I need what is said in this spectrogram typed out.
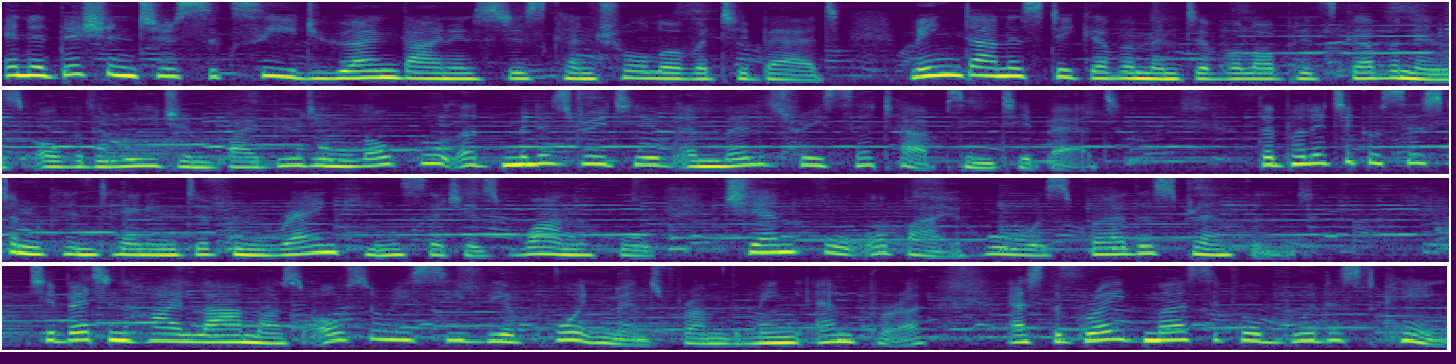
In addition to succeed Yuan dynasty's control over Tibet, Ming dynasty government developed its governance over the region by building local administrative and military setups in Tibet. The political system containing different rankings such as Wanhu, Qianhu, or Baihu was further strengthened. Tibetan High Lamas also received the appointment from the Ming Emperor as the Great Merciful Buddhist King,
